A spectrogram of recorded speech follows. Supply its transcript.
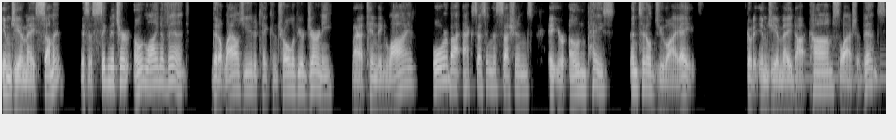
MGMA Summit is a signature online event that allows you to take control of your journey by attending live or by accessing the sessions at your own pace until July 8th. Go to mgma.com slash events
